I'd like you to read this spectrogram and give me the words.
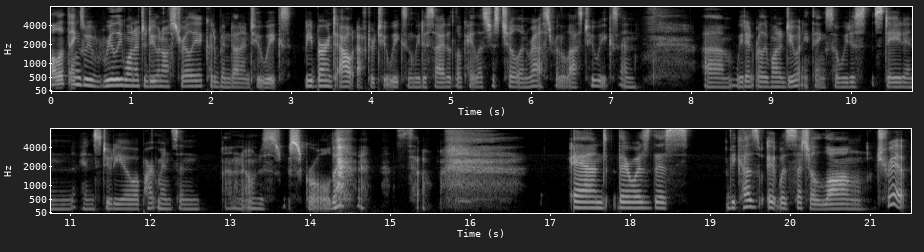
All the things we really wanted to do in Australia could have been done in two weeks. We burnt out after two weeks and we decided, okay, let's just chill and rest for the last two weeks. And um, we didn't really want to do anything. So we just stayed in, in studio apartments and I don't know, just scrolled. so, and there was this, because it was such a long trip,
